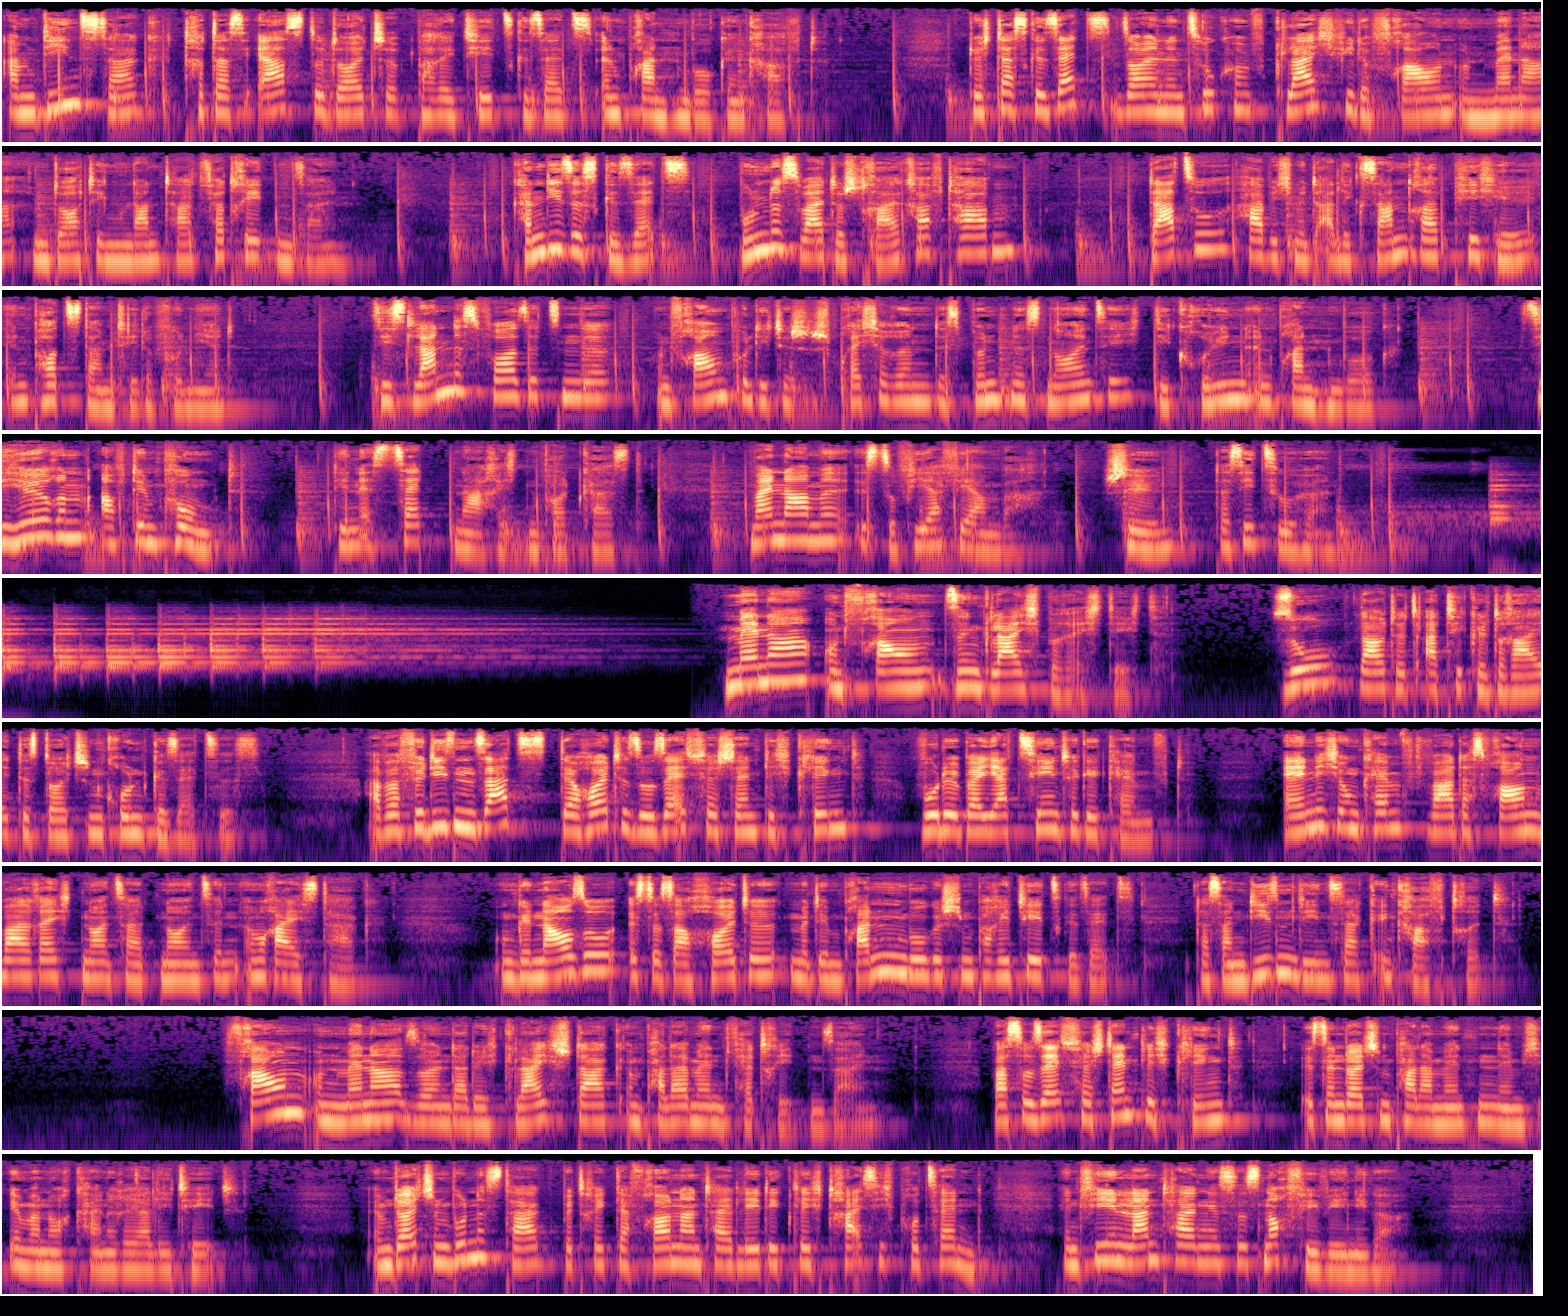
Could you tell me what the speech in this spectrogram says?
Am Dienstag tritt das erste deutsche Paritätsgesetz in Brandenburg in Kraft. Durch das Gesetz sollen in Zukunft gleich viele Frauen und Männer im dortigen Landtag vertreten sein. Kann dieses Gesetz bundesweite Strahlkraft haben? Dazu habe ich mit Alexandra Pichel in Potsdam telefoniert. Sie ist Landesvorsitzende und frauenpolitische Sprecherin des Bündnis 90 Die Grünen in Brandenburg. Sie hören auf den Punkt, den SZ-Nachrichten-Podcast. Mein Name ist Sophia Fernbach. Schön, dass Sie zuhören. Männer und Frauen sind gleichberechtigt. So lautet Artikel 3 des deutschen Grundgesetzes. Aber für diesen Satz, der heute so selbstverständlich klingt, wurde über Jahrzehnte gekämpft. Ähnlich umkämpft war das Frauenwahlrecht 1919 im Reichstag. Und genauso ist es auch heute mit dem brandenburgischen Paritätsgesetz, das an diesem Dienstag in Kraft tritt. Frauen und Männer sollen dadurch gleich stark im Parlament vertreten sein. Was so selbstverständlich klingt, ist in deutschen Parlamenten nämlich immer noch keine Realität. Im Deutschen Bundestag beträgt der Frauenanteil lediglich 30 Prozent. In vielen Landtagen ist es noch viel weniger.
